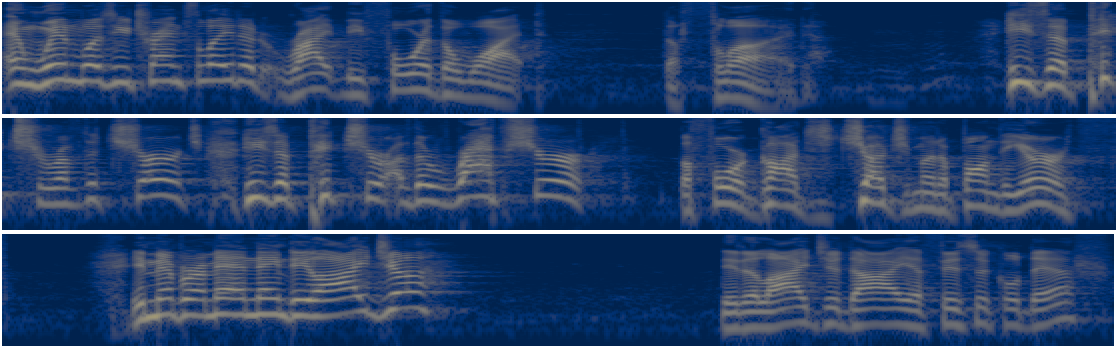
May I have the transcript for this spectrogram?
And when was he translated? Right before the what? The flood. He's a picture of the church. He's a picture of the rapture before God's judgment upon the earth. You remember a man named Elijah? Did Elijah die a physical death?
